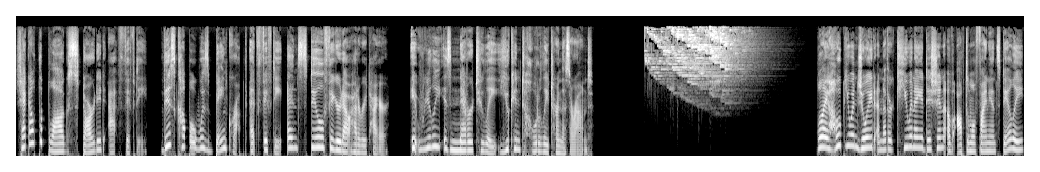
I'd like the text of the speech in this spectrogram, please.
Check out the blog Started at 50. This couple was bankrupt at 50 and still figured out how to retire. It really is never too late. You can totally turn this around. Well, I hope you enjoyed another Q&A edition of Optimal Finance Daily.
